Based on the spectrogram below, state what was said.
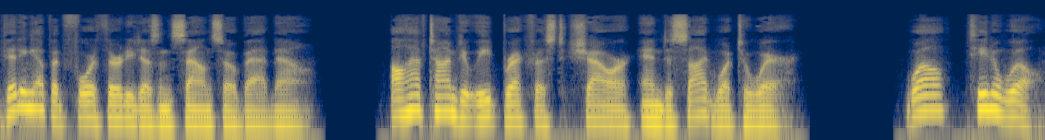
Getting up at 4:30 doesn't sound so bad now. I'll have time to eat breakfast, shower, and decide what to wear. Well, Tina will.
